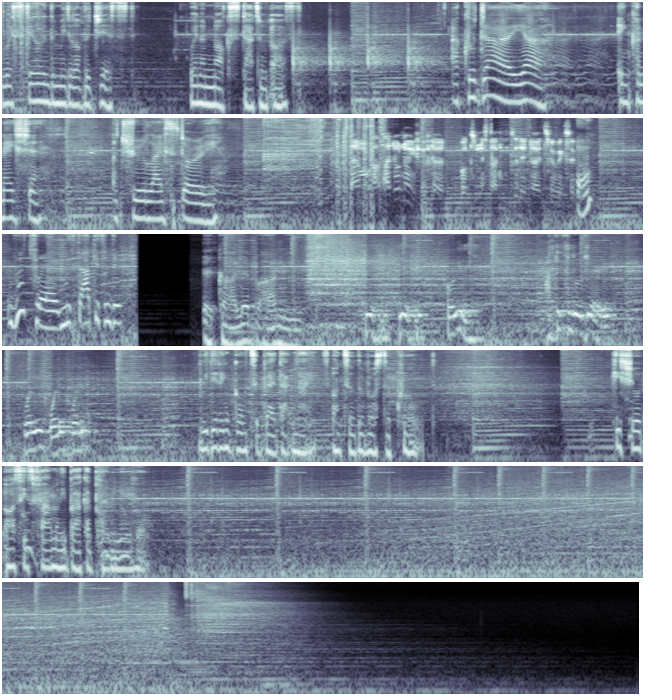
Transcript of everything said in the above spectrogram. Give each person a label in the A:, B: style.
A: We were still in the middle of the gist when a knock startled us. Akudaya, Incarnation, a true life story.
B: Um, I, I don't know if you've heard, but Mr. Akintunde died two weeks ago.
C: Eh? Which uh, Mr. Akintunde?
D: ẹ kàálẹ̀ bá mi.
E: orí mi akíntúndé
A: We didn't go to bed that night until the rooster crowed. He showed us his family back at Porto Novo.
